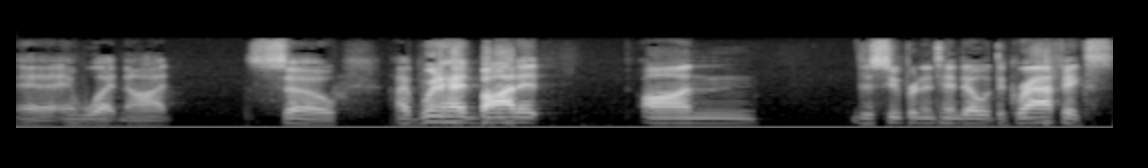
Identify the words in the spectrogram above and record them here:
uh, and whatnot. So I went ahead and bought it on the Super Nintendo. The graphics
